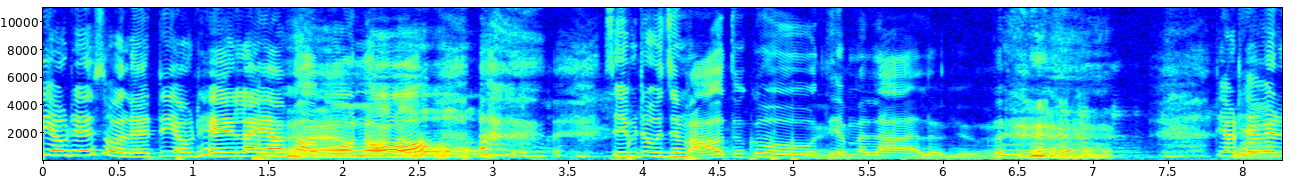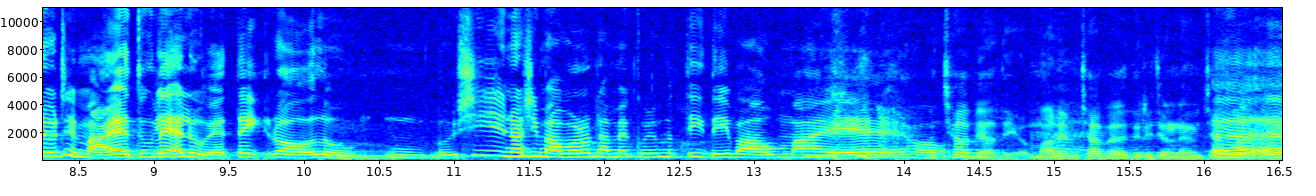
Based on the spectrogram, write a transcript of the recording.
တယောက်တည်းဆိုလဲတယောက်တည်းလိုက်ရမှာပေါ့နော်စေးမတိုးချင်ပါဘူးသူကိုတည်မလားအဲ့လိုမျိုး တယောက်တည်းပဲလို့ထင်ပါတယ်သူလည်းအဲ့လိုပဲတိတ်တော့အဲ့လိုဟိုရှိရင်တော့ရှိမှာပေါ့နော်ဒါပေမဲ့ကိုယ်မသိသေးပါဘူးမရဲ့ဟုတ်ချပြသေးတယ်အမလည်းမချပြသေးတယ်ကျွန်တော်လည်းမချအဲပြအဲ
